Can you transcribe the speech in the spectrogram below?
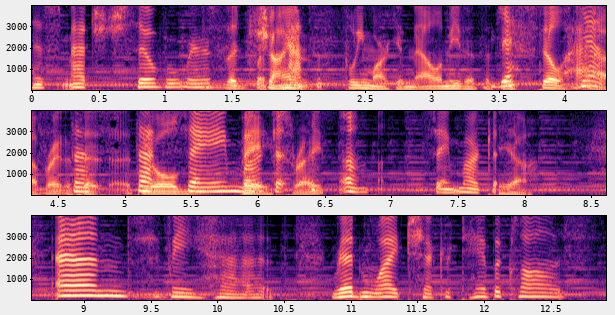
mismatched silverware. This is the giant flea market in Alameda that Yes, they still have, yes, right? At that's- the, at that the old same base, market. right? Uh, same market. Yeah. And we had red and white checkered tablecloths.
